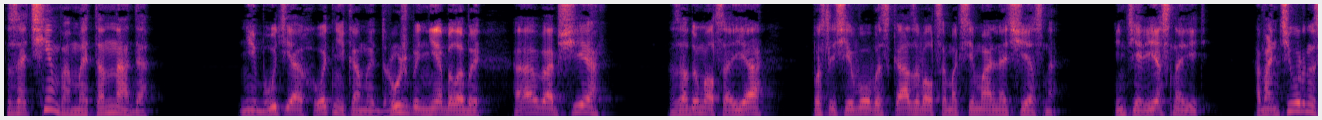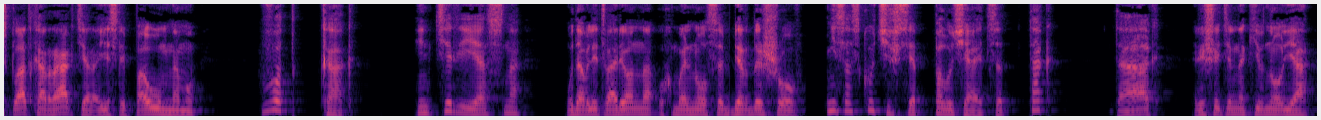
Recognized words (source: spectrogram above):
зачем вам это надо?» «Не будь я охотником, и дружбы не было бы. А вообще...» Задумался я, после чего высказывался максимально честно. «Интересно ведь. Авантюрный склад характера, если по-умному». «Вот как?» «Интересно», — удовлетворенно ухмыльнулся Бердышов. «Не соскучишься, получается, так?» «Так», — решительно кивнул я.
